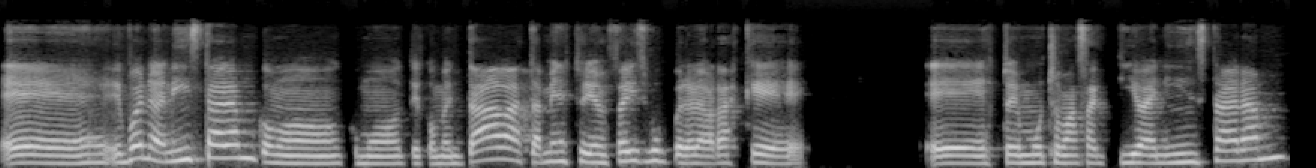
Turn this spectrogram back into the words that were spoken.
Eh, bueno, en Instagram, como, como te comentaba, también estoy en Facebook, pero la verdad es que eh, estoy mucho más activa en Instagram,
